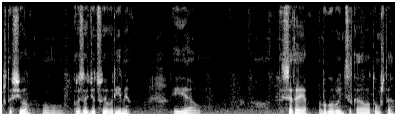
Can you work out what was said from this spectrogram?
что все произойдет в свое время. И Святая Богородица сказала о том, что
